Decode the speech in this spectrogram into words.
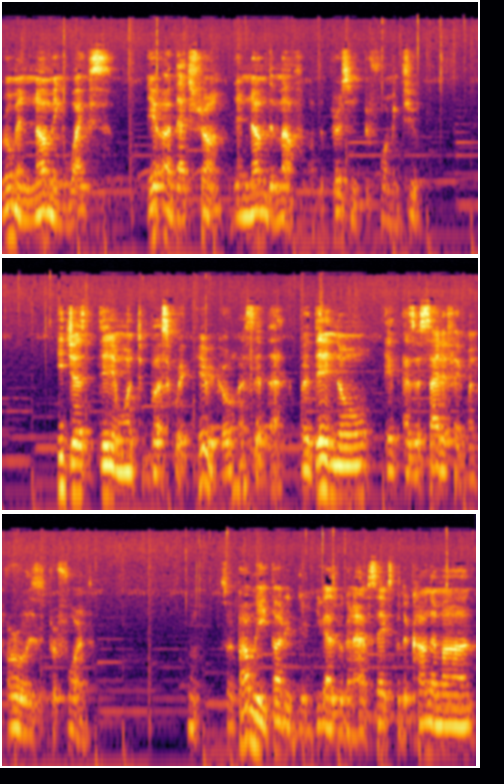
Roman numbing wipes, they are that strong, they numb the mouth of the person performing too. He just didn't want to bust quick. Here we go, I said that. But didn't know it as a side effect when oral is performed. Hmm. So probably thought it, you guys were gonna have sex, put the condom on,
